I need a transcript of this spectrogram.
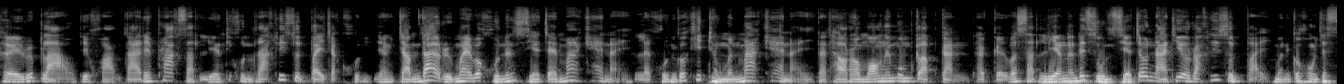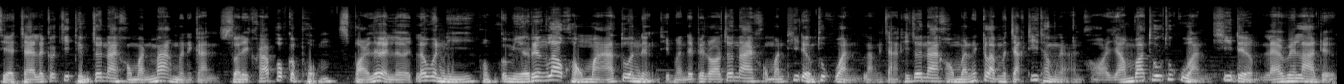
เคยหรือเปล่า ที่ความตายได้พรากสัตว์เลี้ยงที่คุณรักที่สุดไปจากคุณ ยังจำได้หรือไม่ว่าคุณนั้นเสียใจมากแค่ไหน และคุณก็คิดถึงมันมากแค่ไหน แต่ถ้าเรามองในมุมกลับกัน ถ้าเกิดว่าสัตว์เลี้ยงนั้นได้สูญเสียเจ้านายที่รักที่สุดไป มันก็คงจะเสียใจแล้วก็คิดถึงเจ้านายของมันมากเหมือนกัน สวัสดีครับพบกับผมสปอยเลอร์เลย แล้ววันนี้ผมก็มีเรื่องเล่าของหมาตัวหนึ่ง ที่มันได้ไปรอเจ้านายของมันที่เดิมทุกวัน หลังจากที่เจ้านายของมันนั้นกลับมาจากที่ทำงาน ขอย้ำว่าทุกๆวันที่เดิมและเวลาเดิม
